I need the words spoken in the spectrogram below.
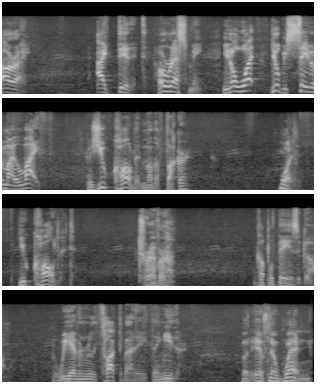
All right. I did it. Arrest me. You know what? You'll be saving my life. Because you called it, motherfucker. What? You called it. Trevor. A couple days ago. But we haven't really talked about anything either. But if, no when,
